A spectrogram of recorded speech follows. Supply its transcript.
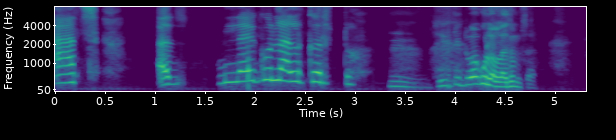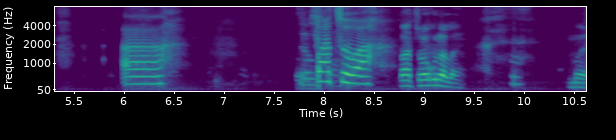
आज आज लय गुलाल करतो. ही कितवा गुलाल आहे तुमचा? आ, पाचवा. पाचवा गुलाल आहे. बर.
